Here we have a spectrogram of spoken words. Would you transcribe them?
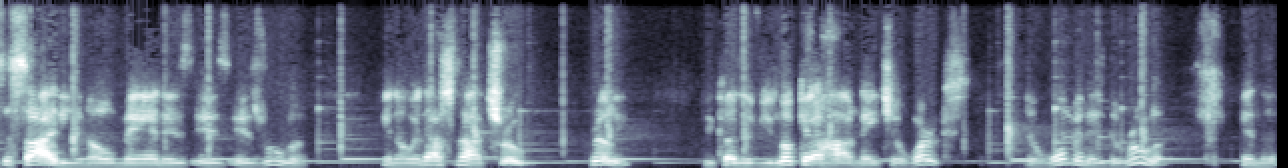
society, you know, man is, is, is ruler, you know, and that's not true, really, because if you look at how nature works, the woman is the ruler. And the,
